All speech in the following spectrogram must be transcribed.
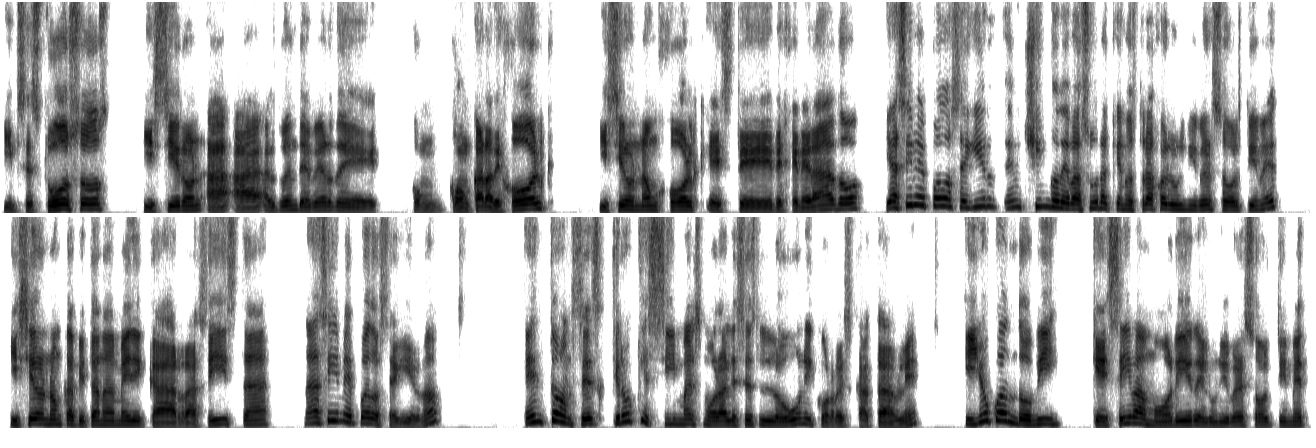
incestuosos, hicieron al Duende Verde con, con, cara de Hulk, hicieron a un Hulk este, degenerado, y así me puedo seguir un chingo de basura que nos trajo el universo Ultimate. Hicieron a un Capitán América racista, así me puedo seguir, ¿no? Entonces, creo que sí, Miles Morales es lo único rescatable. Y yo cuando vi que se iba a morir el universo Ultimate,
